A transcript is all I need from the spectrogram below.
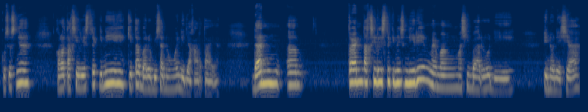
Khususnya kalau taksi listrik ini kita baru bisa nemuin di Jakarta ya. Dan em, tren taksi listrik ini sendiri memang masih baru di Indonesia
